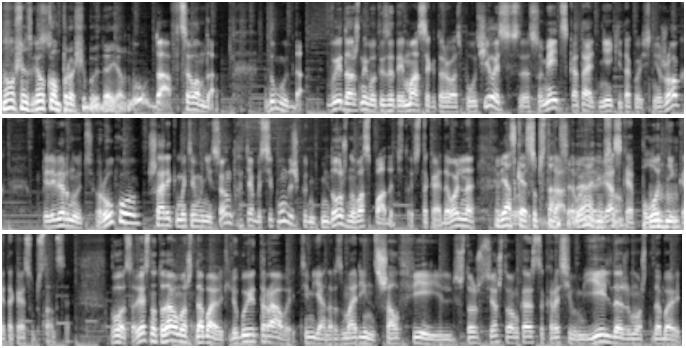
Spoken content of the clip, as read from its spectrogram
Ну, в общем, с То есть- белком проще будет, да, явно. Ну да, в целом да. Думаю, да. Вы должны вот из этой массы, которая у вас получилась, суметь скатать некий такой снежок, перевернуть руку шариком этим вниз, и он хотя бы секундочку не должен у вас падать. То есть такая довольно... Вязкая субстанция, да, одним вязкая, словом? плотненькая такая субстанция. Вот, соответственно, туда вы можете добавить любые травы, тимьян, розмарин, шалфей, что, все, что вам кажется красивым. Ель даже можете добавить.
